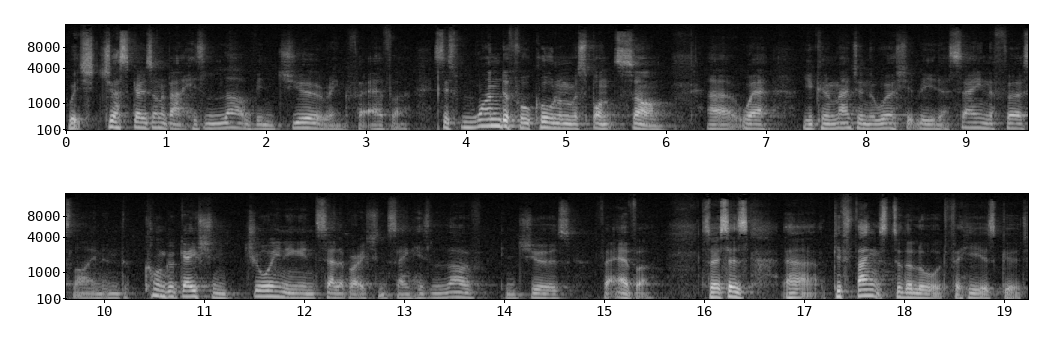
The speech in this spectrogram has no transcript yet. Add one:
which just goes on about His love enduring forever. It's this wonderful call and response psalm uh, where you can imagine the worship leader saying the first line and the congregation joining in celebration, saying, His love endures forever. So it says, uh, Give thanks to the Lord, for he is good.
